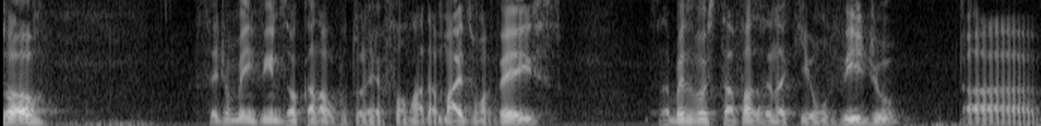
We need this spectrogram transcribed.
pessoal, sejam bem-vindos ao canal Cultura Reformada mais uma vez. Dessa vez eu vou estar fazendo aqui um vídeo uh,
